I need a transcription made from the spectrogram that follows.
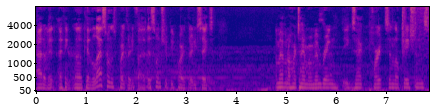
out of it. I think, okay, the last one was part 35. This one should be part 36. I'm having a hard time remembering the exact parts and locations.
